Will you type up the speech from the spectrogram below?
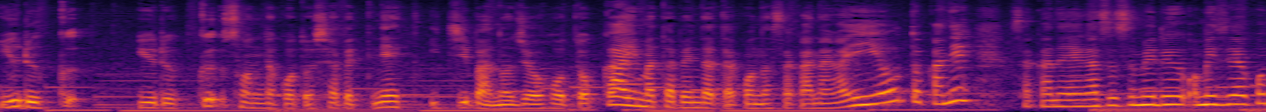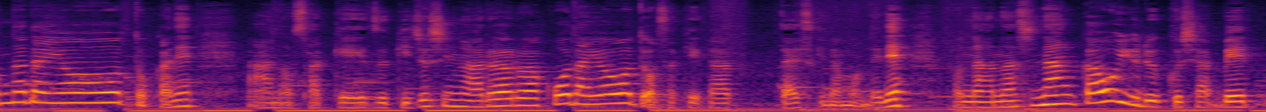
ゆるくゆるくそんなことを喋ってね。市場の情報とか今食べんだったらこんな魚がいいよとかね。魚屋が勧めるお店はこんなだよとかね。あの酒好き女子のあるあるはこうだよってお酒が大好きなもんでね。そんな話なんかをゆるく喋っ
